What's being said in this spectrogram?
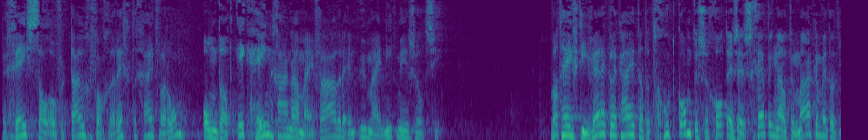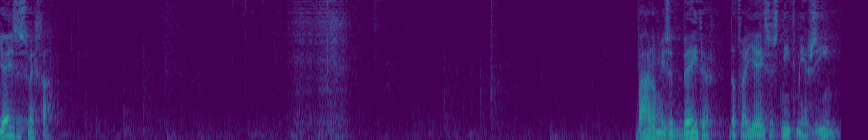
De geest zal overtuigen van gerechtigheid. Waarom? Omdat ik heen ga naar mijn vader en u mij niet meer zult zien. Wat heeft die werkelijkheid dat het goed komt tussen God en zijn schepping nou te maken met dat Jezus weggaat? Waarom is het beter dat wij Jezus niet meer zien?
